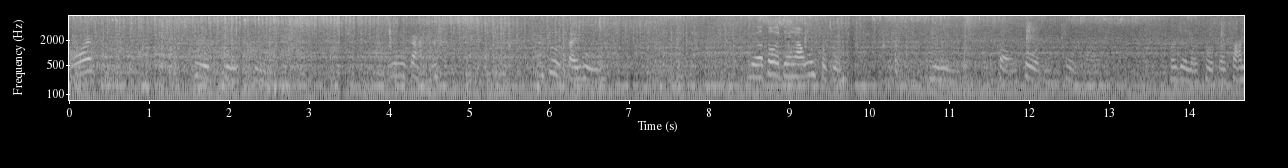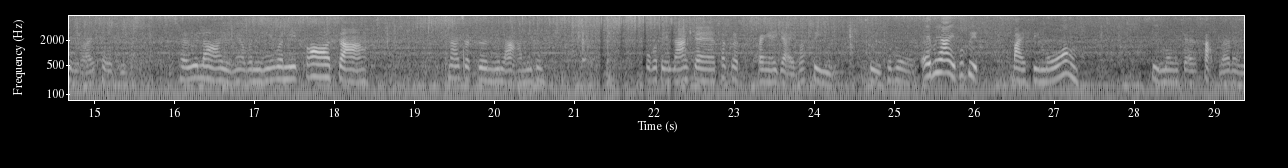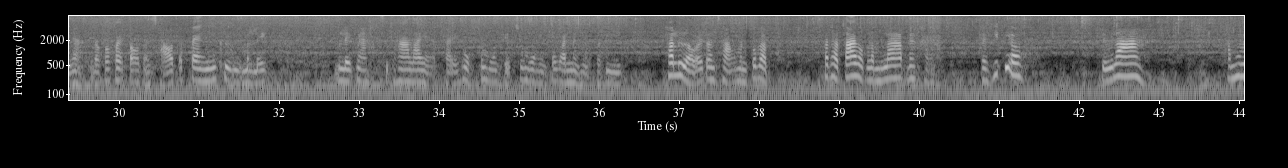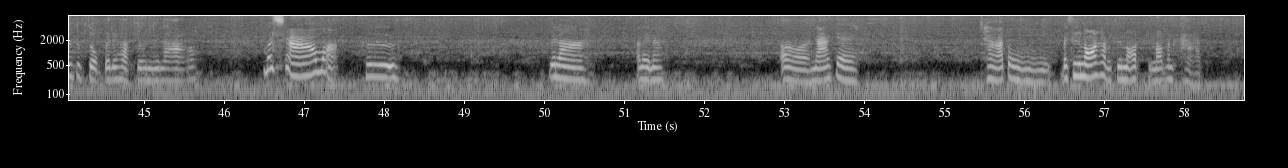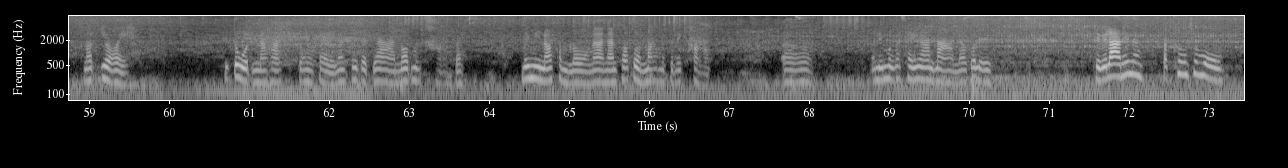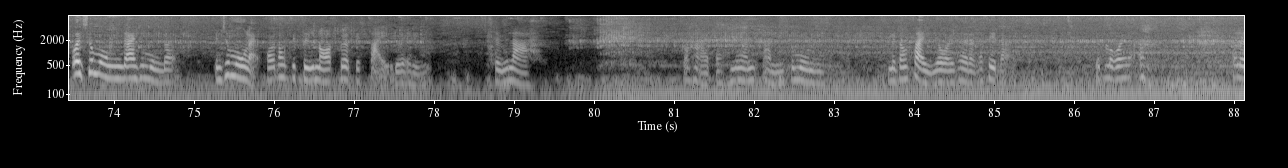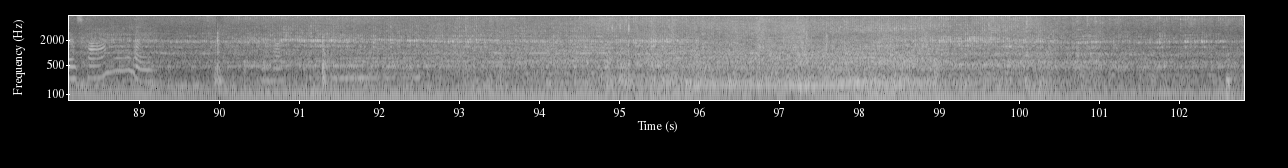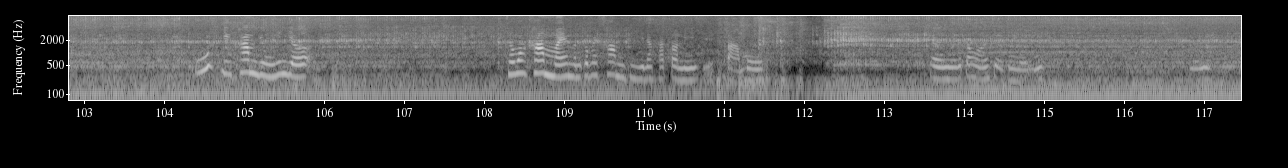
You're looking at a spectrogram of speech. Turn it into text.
โอ๊ย สูดสูดสูดยุงกัดนะมันสูดใส่หูเหลือโซดเดียวนะอุ้ยตกหลุมหนึ่งสองโซดนะโซดเราก็จะเหลือโซดสั้นๆอีกหลายโซดอีกใช้เวลาอยู่เนี่ยวันนี้วันนี้ก็จะน่าจะเกินเวลานิดนึงปกตินะแกถ้าเกิดไปงใหญ่ๆก็สี่สี่ชั่วโมง เอ้ยไม่ใช่ผู้ผิดบ่ายสี่โมง สี่โมงแกกลับแล้วอะไรเงี้ยแล้วก็ค่อยต่อตอนเช้า แต่แปลงนี้คือมันเล็กมันเล็กไงสิบห้าไร่อะใช้หกชั่วโมงเจ็ดชั่วโมงก็วันหนึ่งพอดี ถ้าเหลือไว้ตอนเช้ามันก็แบบภาษาใต้บอกลำลาบนะคะแต่ทีเดียวเสียเวลาทำให้มันจบๆไปเลยค่ะเกินเวลาก็เมื่อเช้าอะ คือ เวลาอะไรนะ เออน้าแก ช้าตรงไปซื้อน็อตค่ะไปซื้อน็อตน็อตมันขาดน็อตย่อยที่ตูดนะคะ ตรงใส่นั่นคือจัดยาน็อตมันขาดไป ไม่มีน็อตสำรองนะนั้นเพราะส่วนมากมันจะไม่ขาด เอออันนี้มันก็ใช้งานนานแล้วก็เลยเสียเวลานิดนึงสักครึ่งชั่วโมงเอ้ยชั่วโมงได้ชั่วโมงได้เป็นชั่วโมงแหละเพราะต้องไปซื้อน็อตด้วยไปใส่ด้วยอะไรนี้ใช้เวลา ก็หายไปไม่งั้นอันนี้ชั่วโมงนึงไม่ต้องใส่ยอยใส่แล้วก็เสร็จละ เรียบร้อยละก็เลยช้าหน่อยนะคะอู้ยิ่งค่ำยุงยิ่งเยอะจะว่าค่ำไหมมันก็ไม่ค่ำทีนะคะ ตอนนี้สามโมงเออก็ต้องรอให้เสร็จจังเลย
